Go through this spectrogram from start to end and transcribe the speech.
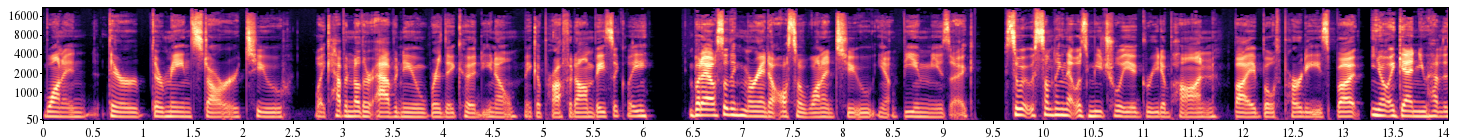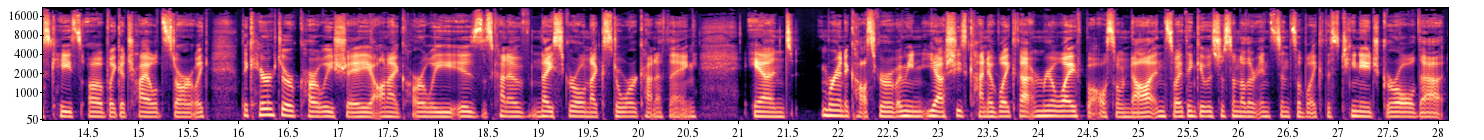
wanted their their main star to like have another avenue where they could, you know, make a profit on basically. But I also think Miranda also wanted to, you know, be in music. So it was something that was mutually agreed upon by both parties. But, you know, again, you have this case of like a child star. Like the character of Carly Shay on iCarly is this kind of nice girl next door kind of thing. And Miranda Cosgrove, I mean, yeah, she's kind of like that in real life, but also not. And so I think it was just another instance of like this teenage girl that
